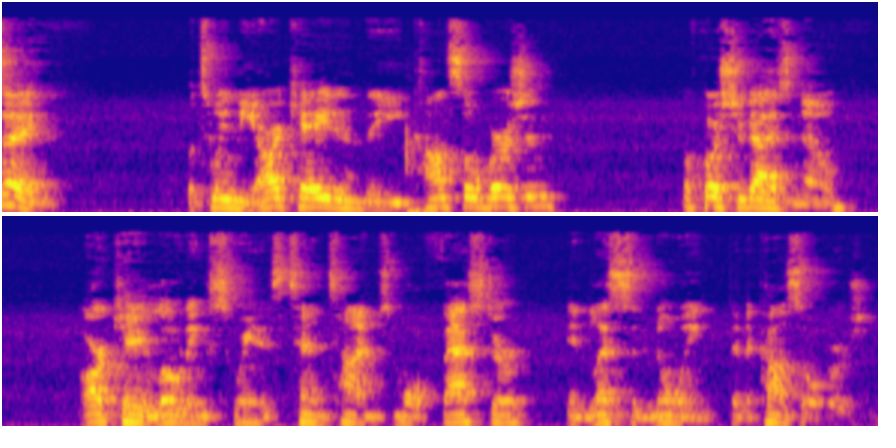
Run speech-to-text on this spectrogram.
say, between the arcade and the console version, of course you guys know, arcade loading screen is 10 times more faster and less annoying than the console version.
